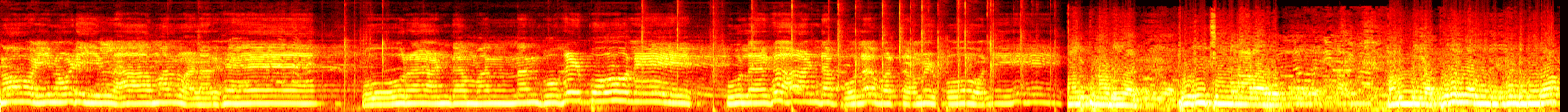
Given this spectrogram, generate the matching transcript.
நோய் நொடி இல்லாமல் வளர்க. ஊராண்ட மன்னன் புகழ் போலே உலகாண்ட புலவர் தமிழ் போலே. பொதுச் செயலாளர் அவருடைய புதல்வர்கள் இரண்டு பேரும்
